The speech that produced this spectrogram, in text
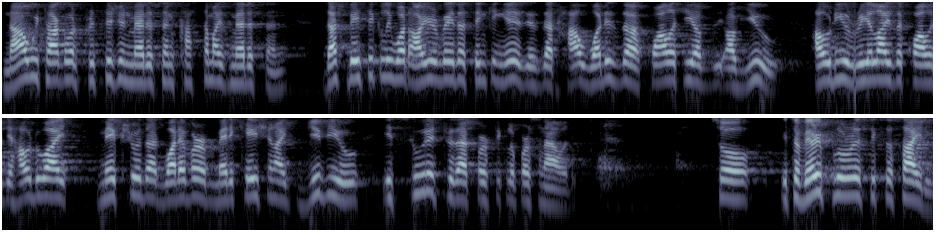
Now we talk about precision medicine, customized medicine. That's basically what Ayurveda thinking is, is that how, what is the quality of, the, of you? How do you realize the quality? How do I make sure that whatever medication I give you is suited to that particular personality? So it's a very pluralistic society.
